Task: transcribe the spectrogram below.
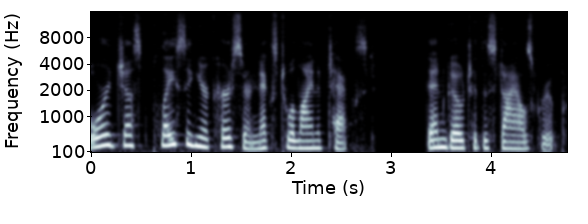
or just placing your cursor next to a line of text. Then go to the Styles group.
